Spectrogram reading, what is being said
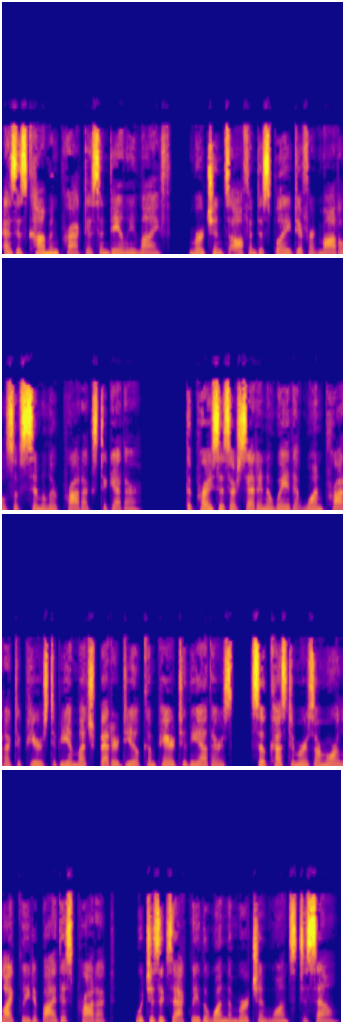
As is common practice in daily life, merchants often display different models of similar products together. The prices are set in a way that one product appears to be a much better deal compared to the others, so customers are more likely to buy this product which is exactly the one the merchant wants to sell.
